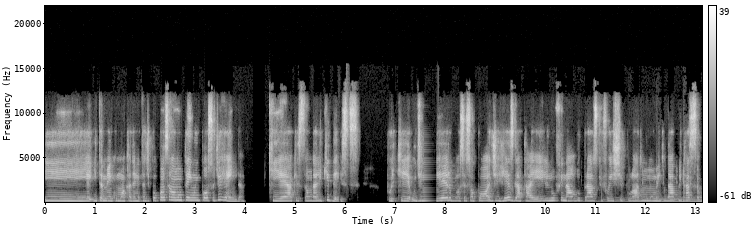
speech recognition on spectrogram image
E, e também, como a caderneta de poupança, ela não tem um imposto de renda que é a questão da liquidez. Porque o dinheiro você só pode resgatar ele no final do prazo que foi estipulado no momento da aplicação.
